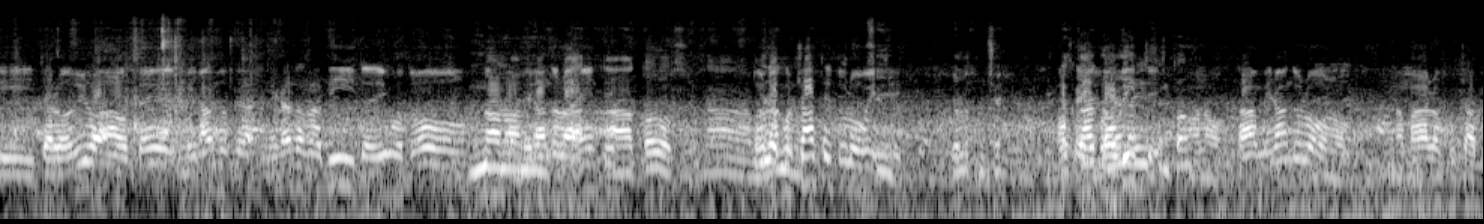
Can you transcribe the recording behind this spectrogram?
Y te lo dijo a usted mirándote, mirándote a ti, te dijo todo, No, no, a mí, mirando a la gente. A, a todos. o sea, ¿Tú lo escuchaste tú lo viste? Sí, yo lo escuché. Ok, Estaba con ¿lo él ahí viste sentado. o no? ¿Estabas mirándolo o no? Nada más lo escuchaste.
